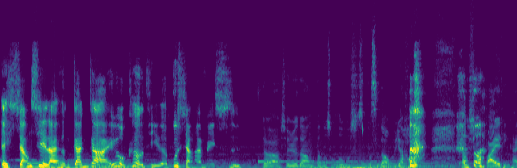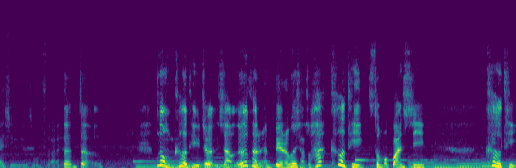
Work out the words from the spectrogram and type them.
哎、欸，想起来很尴尬、欸，因为我课题了，不想还没事。对啊，所以就当当做什么都不不知道比较好。当小白也挺开心的，说实在的，真的。那种课题就很像，有可能别人会想说，哈，课题什么关系？课题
